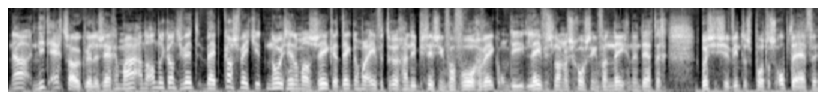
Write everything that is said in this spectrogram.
Nou, niet echt zou ik willen zeggen. Maar aan de andere kant, weet, bij het KAS weet je het nooit helemaal zeker. Denk nog maar even terug aan die beslissing van vorige week... om die levenslange schorsing van 39 Russische wintersporters op te heffen.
